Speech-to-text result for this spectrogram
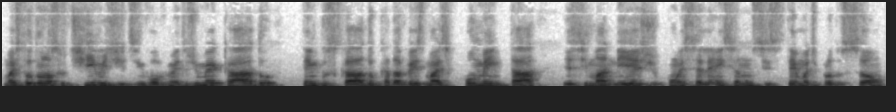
mas todo o nosso time de desenvolvimento de mercado tem buscado cada vez mais fomentar esse manejo com excelência num sistema de produção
